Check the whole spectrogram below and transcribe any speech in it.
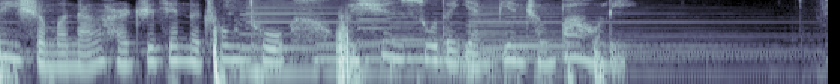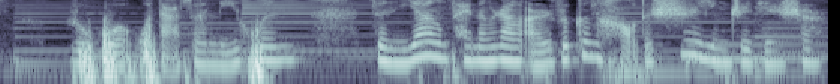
为什么男孩之间的冲突会迅速的演变成暴力？如果我打算离婚，怎样才能让儿子更好的适应这件事儿？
